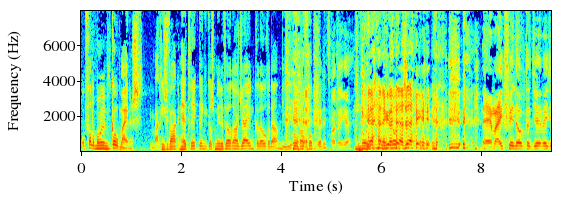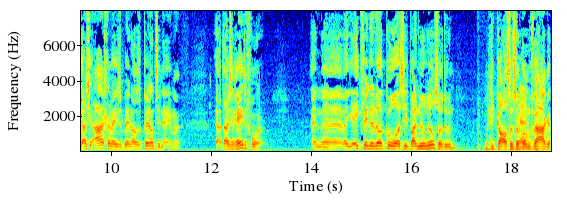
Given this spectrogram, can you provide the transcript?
opvallend moment met Koopmeiners. Die maakt niet zo vaak een hat denk ik, als middenvelder. Had jij hem cadeau gedaan? Die strafschop, ken het? Wat denk jij? Ja, ik wil ja zeggen. Nee, maar ik vind ook dat je, weet je, als je aangewezen bent als een penaltynemer, ja, daar is een reden voor. En eh, weet je, ik vind het wel cool als hij het bij 0-0 zou doen. Die Carlsen zou Ja. komen vragen,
